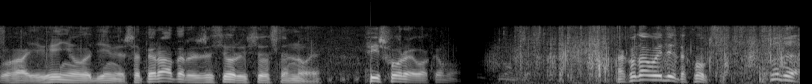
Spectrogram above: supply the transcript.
Ну, слуга Евгений Владимирович, оператор, режиссер и все остальное. Fish forever, кому. А куди ви йдете, хлопці? Туда.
